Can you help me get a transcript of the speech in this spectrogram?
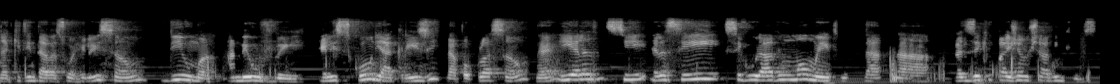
né, que tentava a sua reeleição. Dilma, a meu ver, ela esconde a crise da população, né, e ela se, ela se segurava em um momento para dizer que o país não estava em crise.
